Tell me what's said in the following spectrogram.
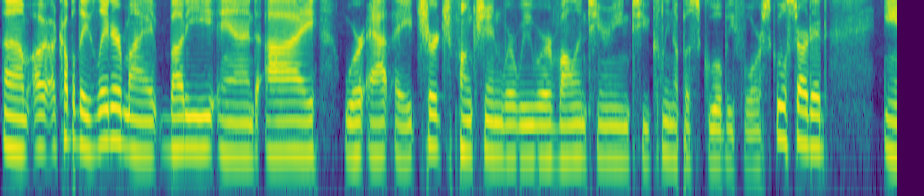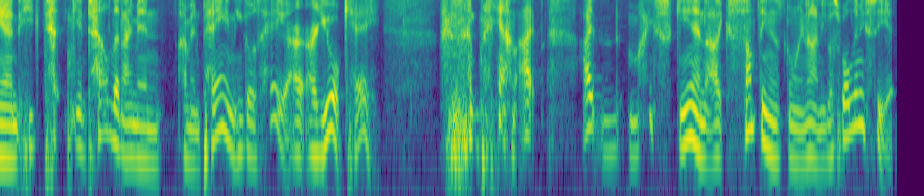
um, a, a couple days later, my buddy and I were at a church function where we were volunteering to clean up a school before school started. And he, t- he can tell that I'm in I'm in pain. He goes, "Hey, are, are you okay?" I said, "Man, I, I, my skin like something is going on." He goes, "Well, let me see it."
